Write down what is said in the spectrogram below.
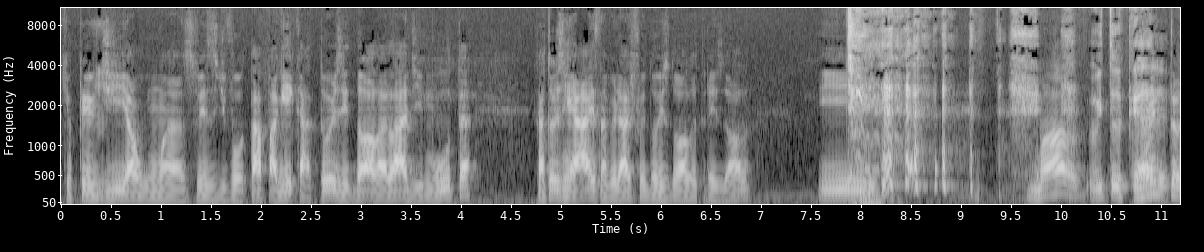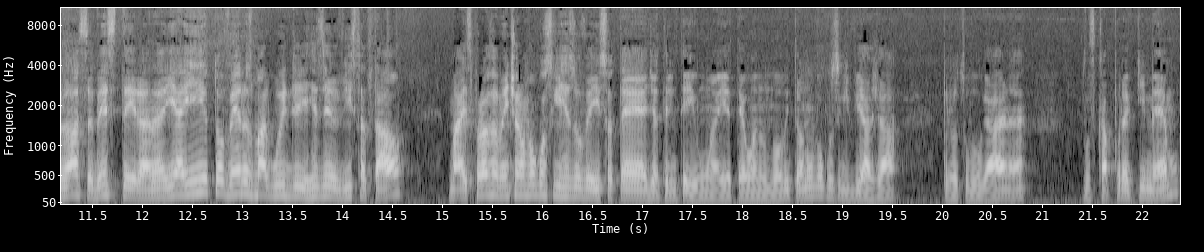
que eu perdi algumas vezes de voltar, paguei 14 dólares lá de multa. 14 reais, na verdade, foi 2 dólares, 3 dólares. E. Mó- Muito caro. muito, nossa, besteira, né? E aí eu tô vendo os bagulho de reservista e tal, mas provavelmente eu não vou conseguir resolver isso até dia 31 aí, até o ano novo, então eu não vou conseguir viajar pra outro lugar, né? Vou ficar por aqui mesmo.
